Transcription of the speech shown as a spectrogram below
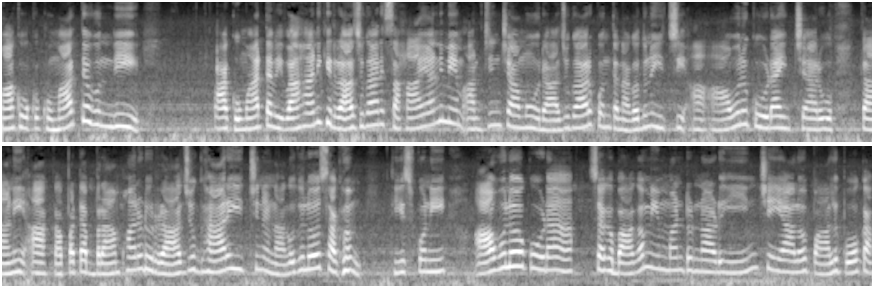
మాకు ఒక కుమార్తె ఉంది. ఆ కుమార్తె వివాహానికి రాజుగారి సహాయాన్ని మేము అర్జించాము. రాజుగారు కొంత నగదును ఇచ్చి ఆ ఆవును కూడా ఇచ్చారు. కానీ ఆ కపట బ్రాహ్మణుడు రాజుగారి ఇచ్చిన నగదులో సగం తీసుకొని ఆవులో కూడా సగభాగం ఇమ్మంటున్నాడు. ఏం చేయాలో పాలుపోక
